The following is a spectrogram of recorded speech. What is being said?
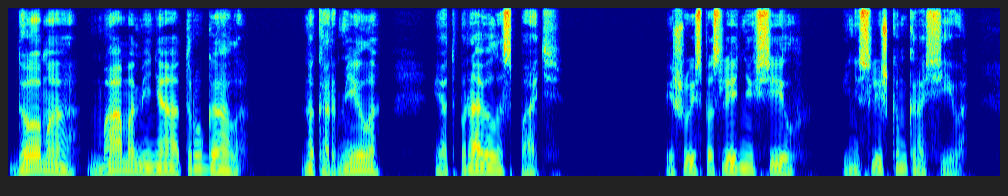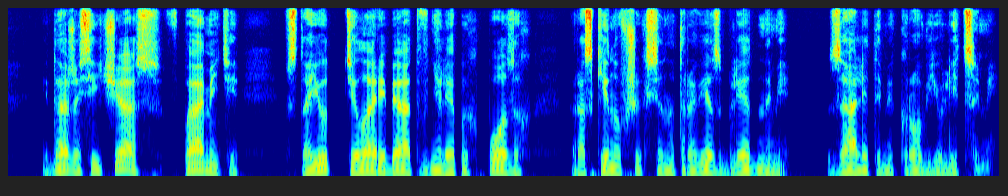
Дома мама меня отругала, накормила — и отправила спать. Пишу из последних сил, и не слишком красиво. И даже сейчас, в памяти, встают тела ребят в нелепых позах, раскинувшихся на траве с бледными, залитыми кровью лицами.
